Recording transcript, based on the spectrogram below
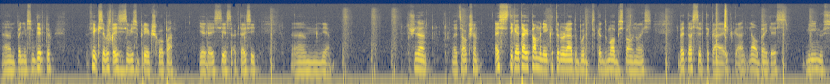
Um, paņemsim dirtu. Fiks jau uztaisīsim visu priekšu kopā, ja reiz iesāk taisīt. Um, jā. Šitā, līdz augšām. Es tikai tagad pamanīju, ka tur varētu būt, kad mobi spaunojas. Bet tas ir tā kā, it kā nav beigais mīnus.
